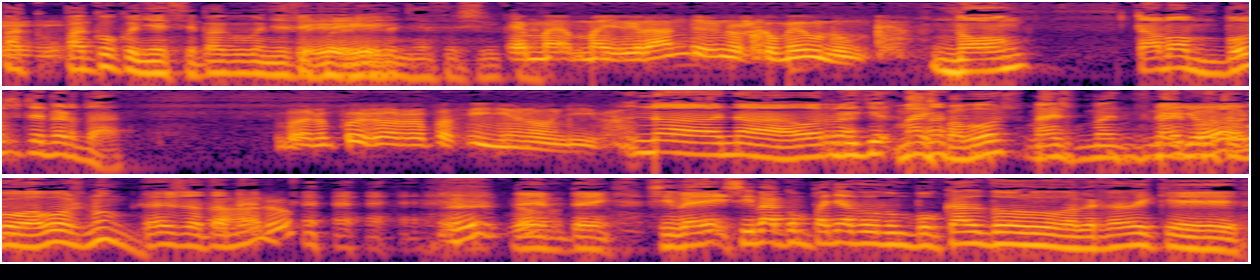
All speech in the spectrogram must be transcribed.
Paco, Paco coñece, Paco coñece, sí. coñece, sí. Claro. Máis grandes nos comeu nunca. Non, estaban vos de verdad. Bueno, pois pues, o rapaciño non lle iba. No, no, o ra... Mello... máis pa vos, máis máis vos tocou a vos, non? Exactamente. Claro. Eh, ben, ben. Si ve, si va acompañado dun bocaldo, a verdade é que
